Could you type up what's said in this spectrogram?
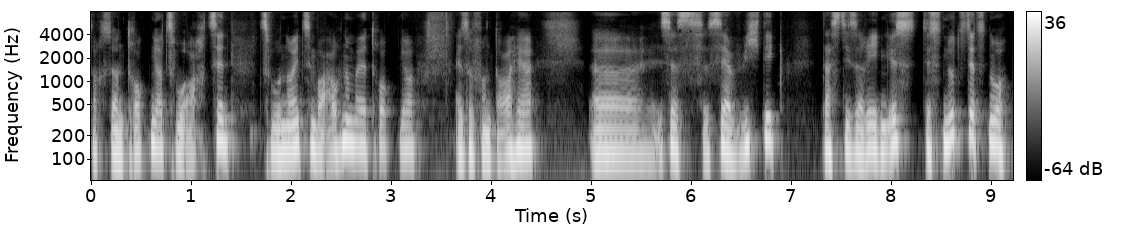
nach so einem Trockenjahr 2018 2019 war auch nochmal ein Trockenjahr. Also von daher äh, ist es sehr wichtig, dass dieser Regen ist. Das nutzt jetzt nur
